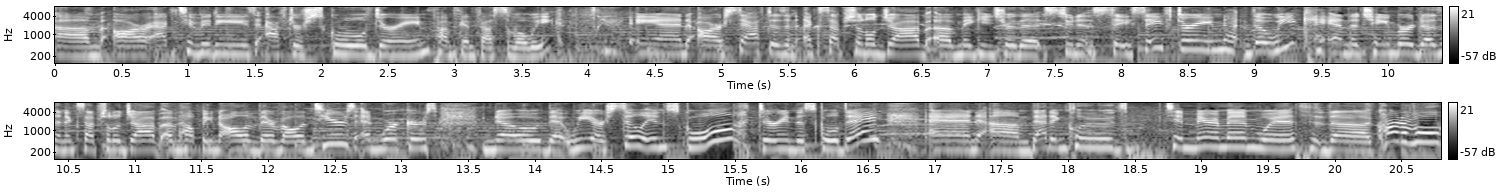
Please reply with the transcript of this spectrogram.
um, our activities after school during Pumpkin Festival week. And our staff does an exceptional job of making sure that students stay safe during the week. And the Chamber does an exceptional job of helping all of their volunteers and workers know that we are still in school during the school day. And um, that includes Tim Merriman with the carnival.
